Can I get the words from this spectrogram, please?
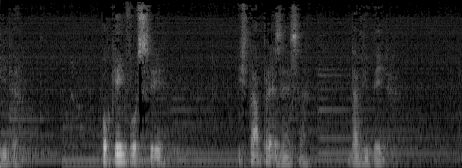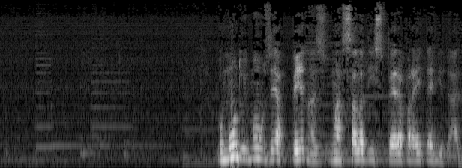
vida, porque em você está a presença da videira. O mundo, irmãos, é apenas uma sala de espera para a eternidade.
